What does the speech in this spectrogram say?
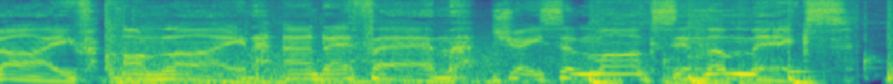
Live, online, and FM. Jason Marks in the mix.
